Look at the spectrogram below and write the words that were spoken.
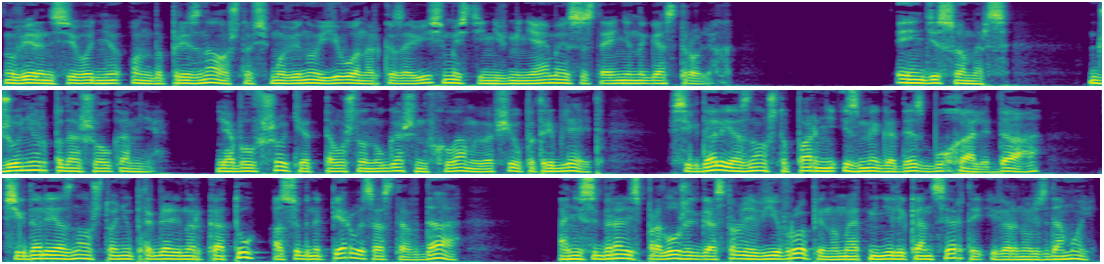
Уверен, сегодня он бы признал, что всему виной его наркозависимость и невменяемое состояние на гастролях. Энди Сомерс. Джуниор подошел ко мне. Я был в шоке от того, что он угашен в хлам и вообще употребляет. Всегда ли я знал, что парни из Megadeth бухали? Да. Всегда ли я знал, что они употребляли наркоту, особенно первый состав? Да. Они собирались продолжить гастроли в Европе, но мы отменили концерты и вернулись домой.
